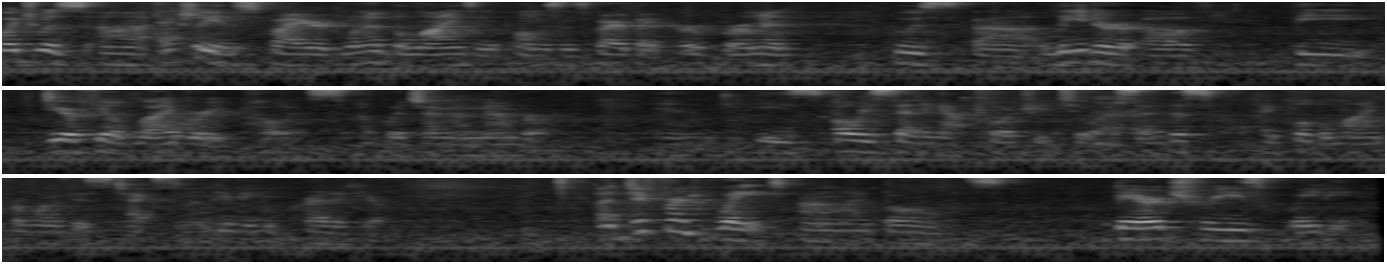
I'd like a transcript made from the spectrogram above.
which was uh, actually inspired. One of the lines in the poem was inspired by Herb Berman, who's uh, leader of the Deerfield Library Poets, of which I'm a member and he's always sending out poetry to us. And this, I pulled a line from one of his texts, and I'm giving him credit here. A different weight on my bones, bare trees waiting,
